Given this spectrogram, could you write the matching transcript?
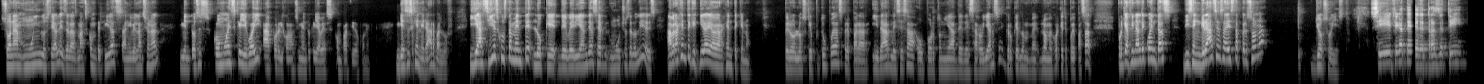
zona muy industrial, es de las más competidas a nivel nacional. Y entonces, ¿cómo es que llegó ahí? Ah, por el conocimiento que ya habías compartido con él. Y eso es generar valor. Y así es justamente lo que deberían de hacer muchos de los líderes. Habrá gente que quiera y habrá gente que no. Pero los que tú puedas preparar y darles esa oportunidad de desarrollarse, creo que es lo, lo mejor que te puede pasar. Porque a final de cuentas, dicen, gracias a esta persona, yo soy esto. Sí, fíjate que detrás de ti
